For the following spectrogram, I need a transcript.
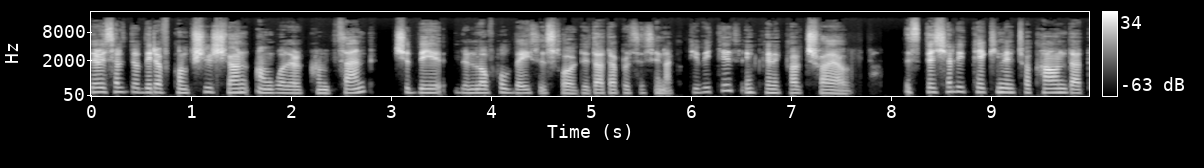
there is a little bit of confusion on whether consent should be the lawful basis for the data processing activities in clinical trials, especially taking into account that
